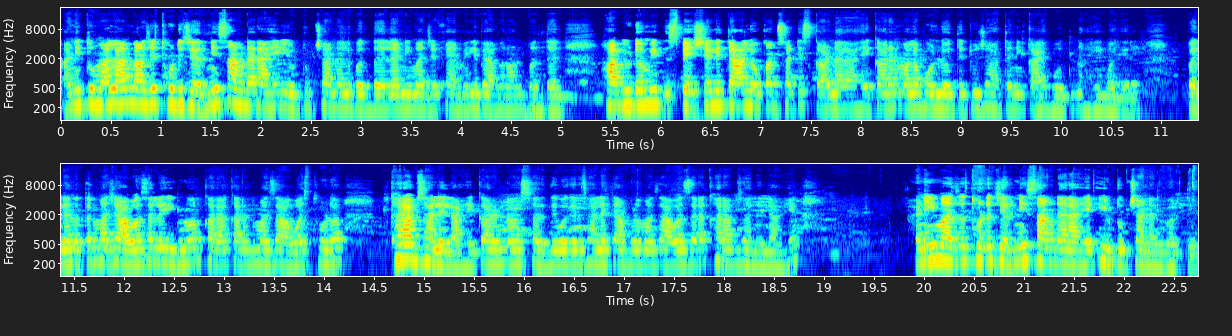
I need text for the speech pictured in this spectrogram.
आणि तुम्हाला माझी थोडी जर्नी सांगणार आहे यूट्यूब चॅनलबद्दल आणि माझे फॅमिली बॅकग्राऊंडबद्दल हा व्हिडिओ मी स्पेशली त्या लोकांसाठीच करणार आहे कारण मला बोलले होते तुझ्या हाताने काय होत नाही वगैरे. पहिल्यांदा तर माझ्या आवाजाला इग्नोर करा कारण माझा आवाज थोडं खराब झालेला आहे. कारण सर्दी वगैरे झाले त्यामुळे माझा आवाज जरा खराब झालेला आहे. आणि माझं थोडं जर्नी सांगणार आहे यूट्यूब चॅनलवरती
